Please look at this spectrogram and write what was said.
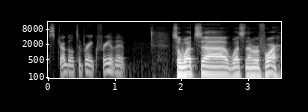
struggle to break free of it. so what's uh what's number four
